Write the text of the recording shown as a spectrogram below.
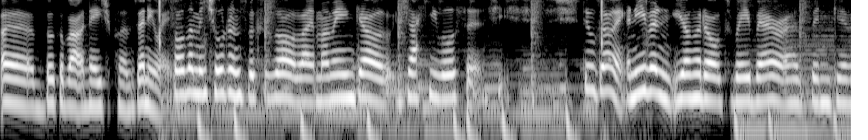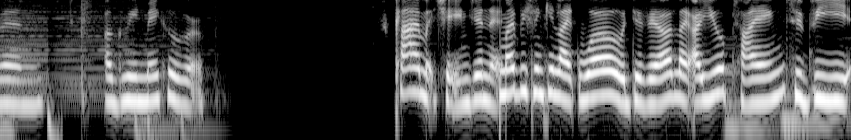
a book about nature poems anyway. Saw them in children's books as well, like my main girl, Jackie Wilson. She, she's, she's still going. And even young adults, Raybearer has been given a green makeover. It's climate change, isn't it? You might be thinking like, whoa, Divya, like, are you applying to be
